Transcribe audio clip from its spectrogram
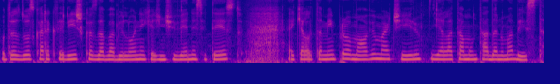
Outras duas características da Babilônia que a gente vê nesse texto é que ela também promove o martírio e ela está montada numa besta.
